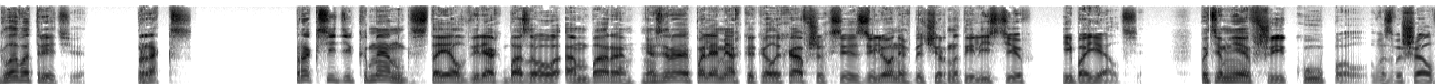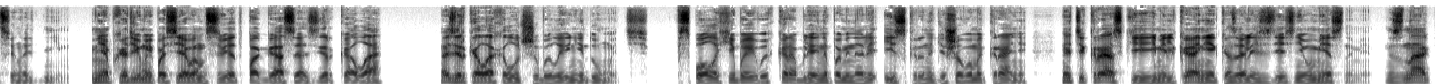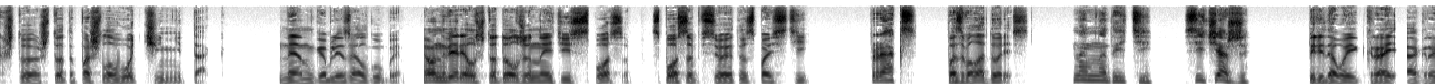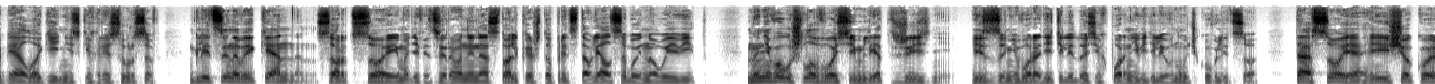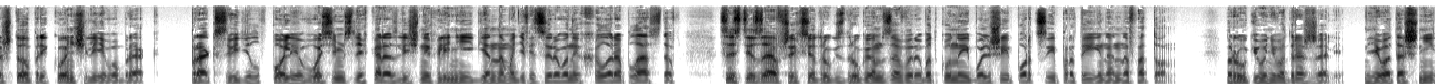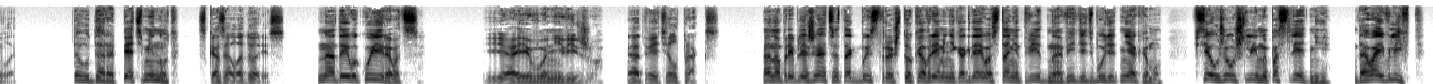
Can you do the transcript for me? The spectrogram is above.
Глава 3. Пракс. Праксидик Мэнг стоял в дверях базового амбара, озирая поля мягко колыхавшихся, зеленых до черноты листьев, и боялся. Потемневший купол возвышался над ним. Необходимый посевом свет погас, а зеркала... О зеркалах лучше было и не думать. Всполохи боевых кораблей напоминали искры на дешевом экране. Эти краски и мелькания казались здесь неуместными. Знак, что что-то пошло очень не так. Мэнг облизал губы. Он верил, что должен найти способ. Способ все это спасти. «Пракс», — позвала Дорис. «Нам надо идти. Сейчас же». Передовой край агробиологии низких ресурсов. Глициновый кеннон, сорт сои, модифицированный настолько, что представлял собой новый вид. На него ушло 8 лет жизни. Из-за него родители до сих пор не видели внучку в лицо. Та соя и еще кое-что прикончили его брак. Пракс видел в поле восемь слегка различных линий генно-модифицированных хлоропластов, состязавшихся друг с другом за выработку наибольшей порции протеина на фотон. Руки у него дрожали. Его тошнило. «До удара пять минут», — сказала Дорис. «Надо эвакуироваться». «Я его не вижу», — ответил Пракс. «Оно приближается так быстро, что ко времени, когда его станет видно, видеть будет некому. Все уже ушли, мы последние. Давай в лифт».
